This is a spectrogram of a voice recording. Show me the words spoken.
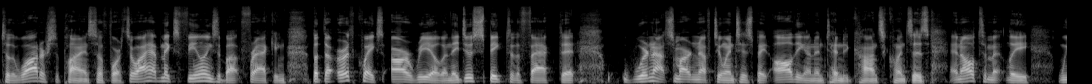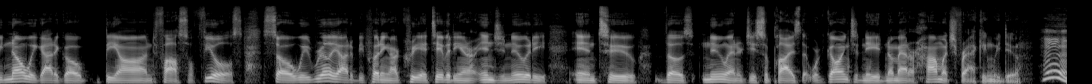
to the water supply and so forth. So I have mixed feelings about fracking, but the earthquakes are real, and they do speak to the fact that we're not smart enough to anticipate all the unintended consequences, and ultimately, we know we got to go beyond fossil fuels. So we really ought to be putting our creativity and our ingenuity into those new energy supplies that we're going to need, no matter how much fracking we do. Hmm.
